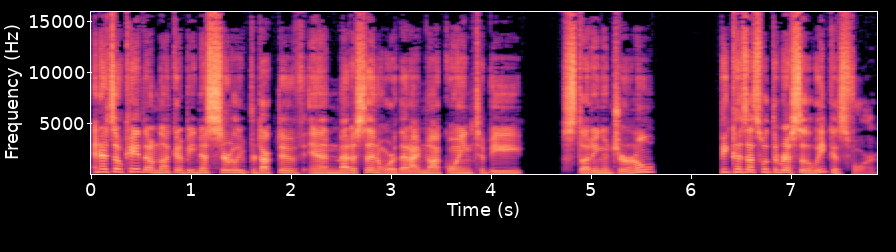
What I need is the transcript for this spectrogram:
And it's okay that I'm not going to be necessarily productive in medicine or that I'm not going to be studying a journal because that's what the rest of the week is for.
